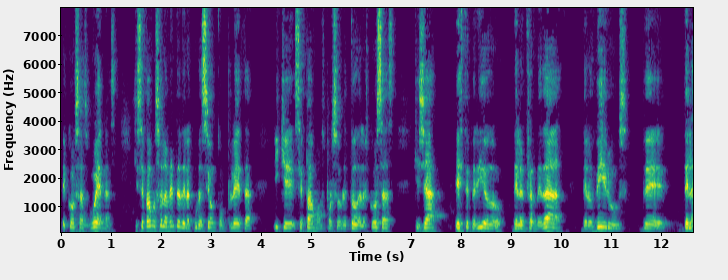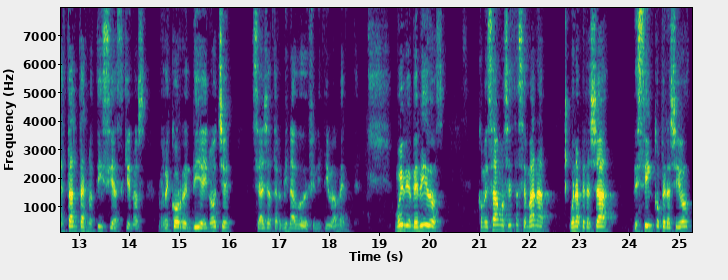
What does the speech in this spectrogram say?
de cosas buenas, que sepamos solamente de la curación completa y que sepamos por sobre todas las cosas que ya este periodo de la enfermedad, de los virus, de, las tantas noticias que nos recorren día y noche, se haya terminado definitivamente. Muy bienvenidos. Comenzamos esta semana una perashá de cinco perashiot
